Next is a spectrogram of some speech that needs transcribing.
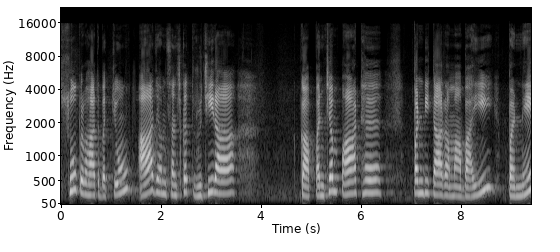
सुप्रभात बच्चों, आज हम संस्कृत रुचिरा का पंचम पाठ पंडिता रमाबाई पढ़ने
